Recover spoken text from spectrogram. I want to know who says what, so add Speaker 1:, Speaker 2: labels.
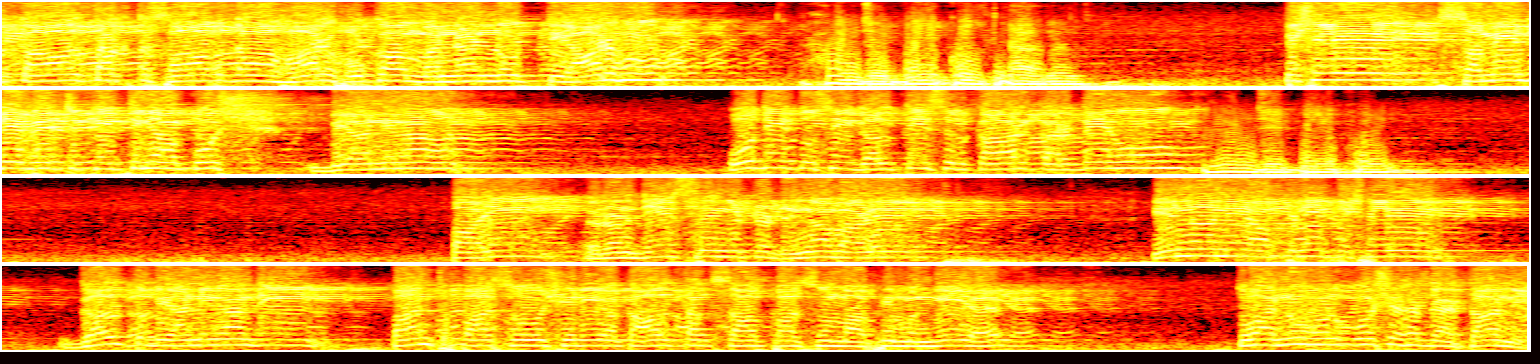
Speaker 1: ਅਕਾਲ ਤਖਤ ਸਾਹਿਬ ਦਾ ਹਰ ਹੁਕਮ ਮੰਨਣ ਨੂੰ ਤਿਆਰ ਹੋ।
Speaker 2: ਹਾਂਜੀ ਬਿਲਕੁਲ ਤਿਆਰ ਹਾਂ।
Speaker 1: ਪਿਛਲੇ ਸਮੇਂ ਦੇ ਵਿੱਚ ਕੀਤੀਆਂ ਕੁਝ ਬਿਆਨੀਆਂ ਉਹਦੀ ਤੁਸੀਂ ਗਲਤੀ ਸਵੀਕਾਰ ਕਰਦੇ ਹੋ।
Speaker 2: ਹਾਂਜੀ ਬਿਲਕੁਲ।
Speaker 1: ਭਾਈ ਰਣਜੀਤ ਸਿੰਘ ਢੱਡਰੀਆਂ ਵਾਲੇ ਇਹਨਾਂ ਨੇ ਆਪਣੀ ਪਿਛਲੇ ਗਲਤ ਬਿਆਨੀਆਂ ਦੀ ਪੰਥ ਪਾਸੋਂ ਸ੍ਰੀ ਅਕਾਲ ਤਖਤ ਸਾਹਿਬ ਪਾਸੋਂ ਮਾਫੀ ਮੰਗੀ ਹੈ। ਤੁਹਾਨੂੰ ਹੁਣ ਕੁਝ ਹਦਾਇਤਾਂ ਨੇ।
